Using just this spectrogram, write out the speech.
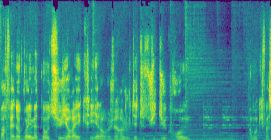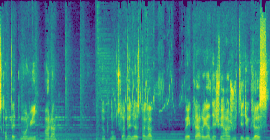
Parfait, donc vous voyez maintenant au-dessus, il y aura écrit, alors je vais rajouter tout de suite du chrome. Avant qu'il fasse complètement nuit, voilà. Donc monte sur la bagnole, c'est pas grave. Vous voyez que là, regardez, je vais rajouter du gloss.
